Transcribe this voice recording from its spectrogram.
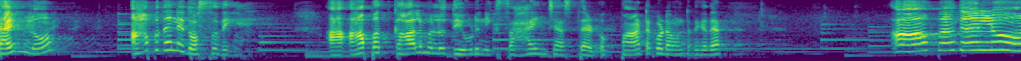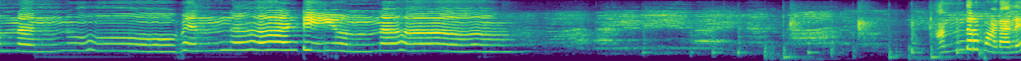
టైంలో ఆపద అనేది వస్తుంది. ఆ ఆపత్కాలంలో దేవుడు నీకు సహాయం చేస్తాడు. ఒక పాట కూడా ఉంటుంది కదా? ఆపదలు నన్ను వెన్నాంటి అందరూ పాడాలి.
